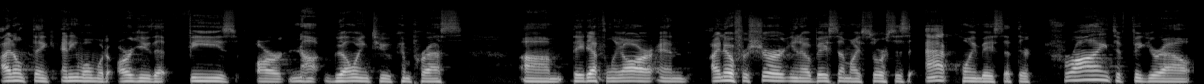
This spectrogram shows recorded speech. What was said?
I don't think anyone would argue that fees are not going to compress um, they definitely are. And I know for sure, you know, based on my sources at Coinbase, that they're trying to figure out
